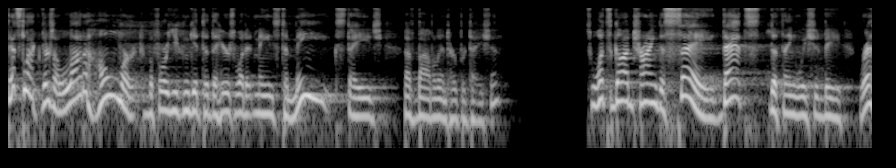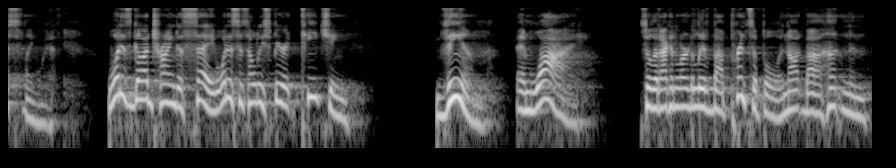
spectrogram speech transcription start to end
That's like there's a lot of homework before you can get to the here's what it means to me stage of Bible interpretation. So, what's God trying to say? That's the thing we should be wrestling with. What is God trying to say? What is His Holy Spirit teaching them and why? So that I can learn to live by principle and not by hunting and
